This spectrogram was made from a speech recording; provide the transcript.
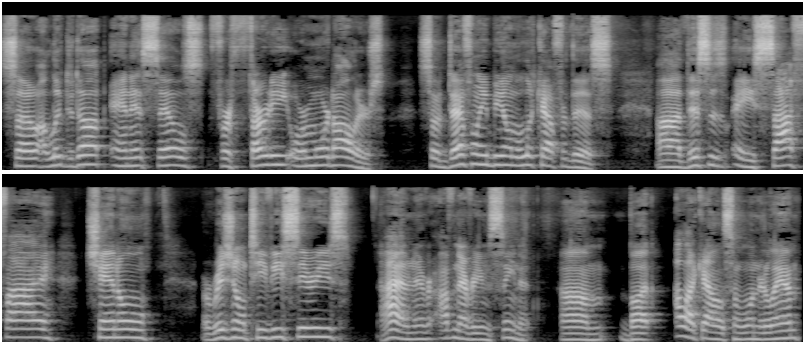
So I looked it up and it sells for 30 or more dollars. So definitely be on the lookout for this. Uh, this is a sci-fi channel original TV series. I have never, I've never even seen it. Um, but I like Alice in Wonderland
